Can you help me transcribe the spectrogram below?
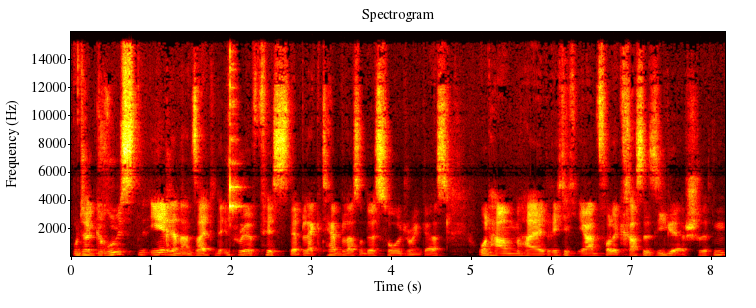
unter größten Ehren an Seiten der Imperial Fist, der Black Templars und der Soul Drinkers und haben halt richtig ehrenvolle, krasse Siege erstritten.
